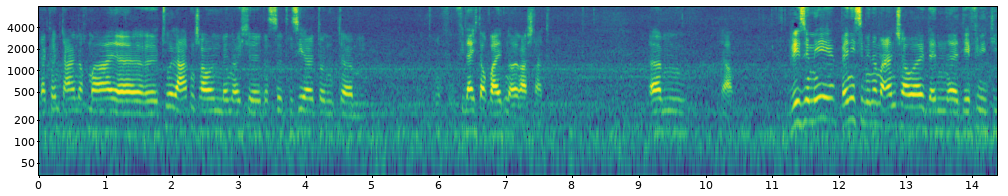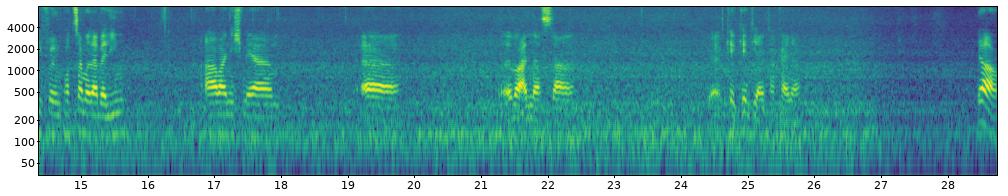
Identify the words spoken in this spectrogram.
Da könnt ihr nochmal äh, Tourdaten schauen, wenn euch äh, das interessiert und ähm, vielleicht auch bald in eurer Stadt. Ähm, ja. Resümee, wenn ich sie mir nochmal anschaue, dann äh, definitiv in Potsdam oder Berlin, aber nicht mehr äh, woanders. Da äh, kennt, kennt die einfach keiner. Ja,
